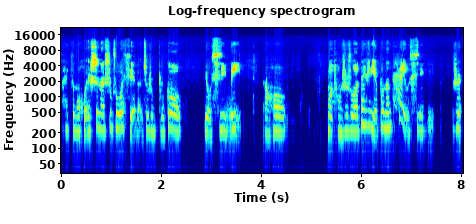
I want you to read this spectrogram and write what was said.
哎怎么回事呢？是不是我写的就是不够有吸引力？然后我同事说，但是也不能太有吸引力，就是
